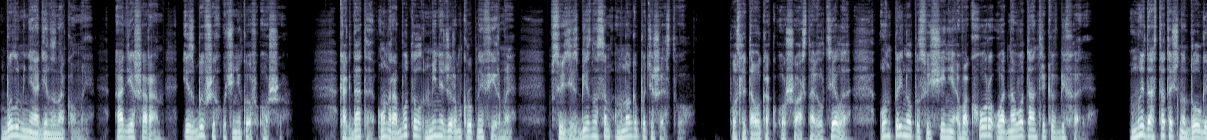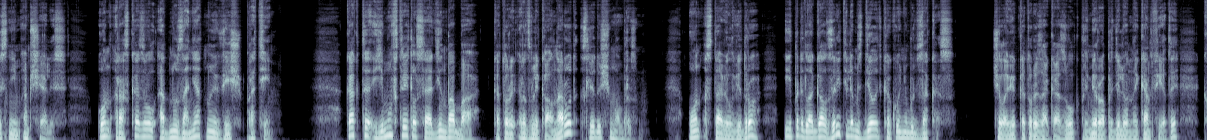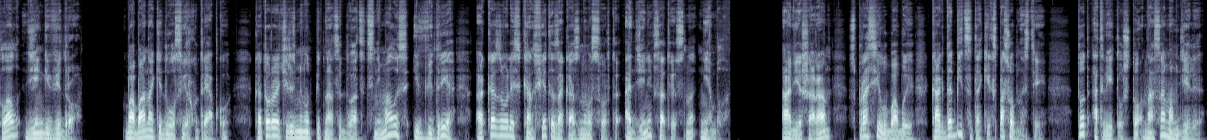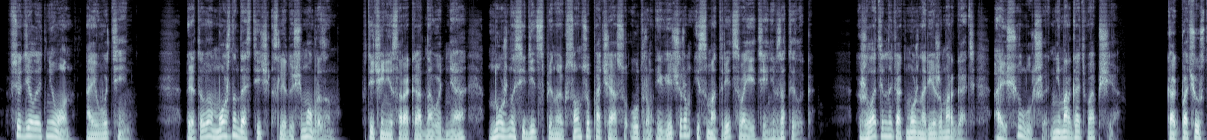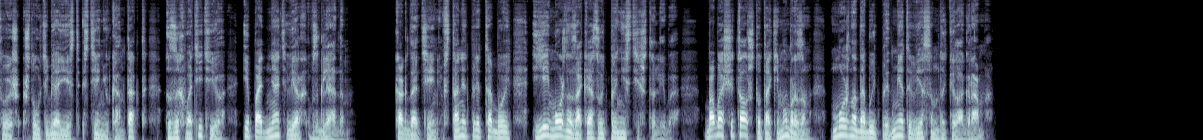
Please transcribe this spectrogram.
Был у меня один знакомый, Адья Шаран, из бывших учеников Ошо. Когда-то он работал менеджером крупной фирмы. В связи с бизнесом много путешествовал. После того, как Ошо оставил тело, он принял посвящение в Акхора у одного тантрика в Бихаре. Мы достаточно долго с ним общались. Он рассказывал одну занятную вещь про тень. Как-то ему встретился один баба, который развлекал народ следующим образом. Он ставил ведро и предлагал зрителям сделать какой-нибудь заказ. Человек, который заказывал, к примеру, определенные конфеты, клал деньги в ведро. Баба накидывал сверху тряпку, которая через минут 15-20 снималась, и в ведре оказывались конфеты заказанного сорта, а денег, соответственно, не было. Адья Шаран спросил у бабы, как добиться таких способностей. Тот ответил, что на самом деле все делает не он, а его тень. Этого можно достичь следующим образом. В течение 41 дня нужно сидеть спиной к солнцу по часу утром и вечером и смотреть своей тени в затылок. Желательно как можно реже моргать, а еще лучше не моргать вообще. Как почувствуешь, что у тебя есть с тенью контакт, захватить ее и поднять вверх взглядом. Когда тень встанет перед тобой, ей можно заказывать принести что-либо. Баба считал, что таким образом можно добыть предметы весом до килограмма.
